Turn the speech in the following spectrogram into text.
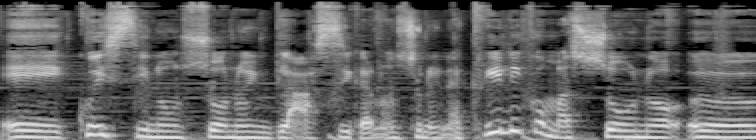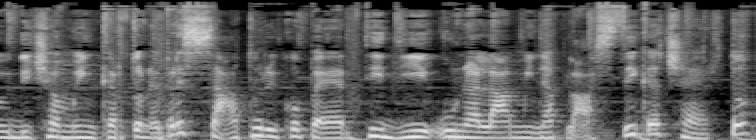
E questi non sono in plastica, non sono in acrilico, ma sono eh, diciamo in cartone pressato ricoperti di una lamina plastica, certo,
